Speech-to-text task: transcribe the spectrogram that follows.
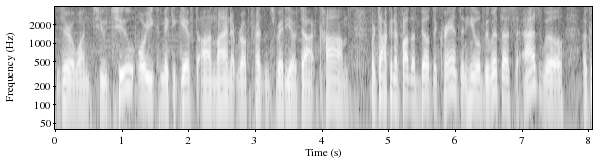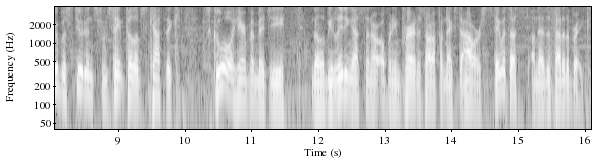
0122. Or you can make a gift online at realpresenceradio.com. We're talking to Father Bill DeCrans, and he will be with us, as will a group of students from St. Philip's Catholic School here in Bemidji. They'll be leading us in our opening prayer to start off our next hour. So stay with us on the other side of the break.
